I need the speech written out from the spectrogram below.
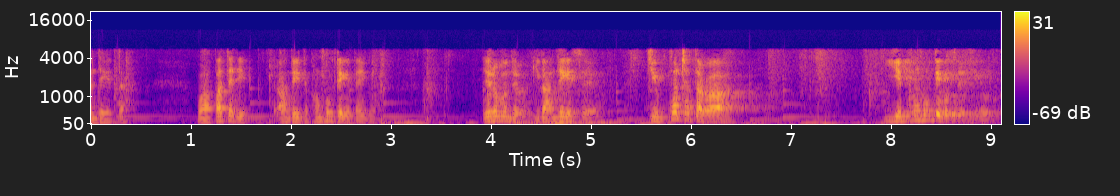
안 되겠다. 와, 배터리 안 되겠다. 방폭 되겠다, 이거. 여러분들, 이거 안 되겠어요. 지금 폰 찾다가 이게 방폭되고 있어요, 지금.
